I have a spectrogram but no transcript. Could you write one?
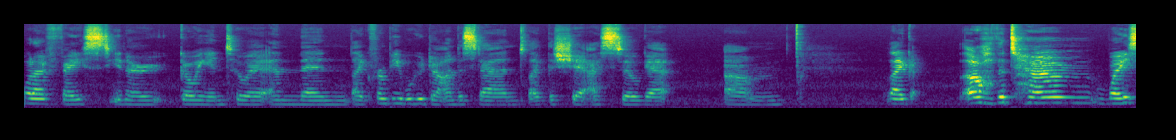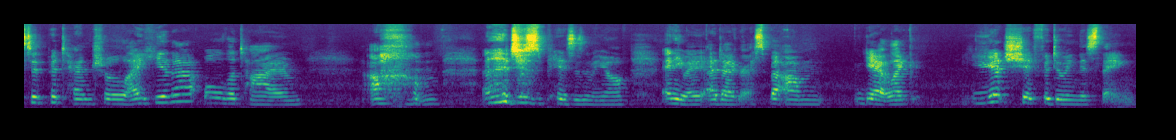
what I've faced, you know, going into it, and then like from people who don't understand like the shit I still get, um, like, oh, the term wasted potential. I hear that all the time, um, and it just pisses me off. Anyway, I digress. But um, yeah, like, you get shit for doing this thing,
